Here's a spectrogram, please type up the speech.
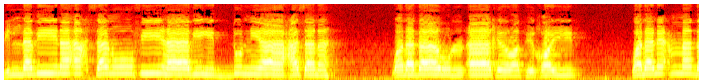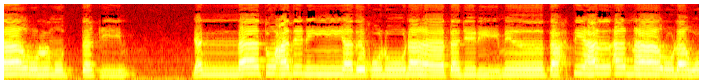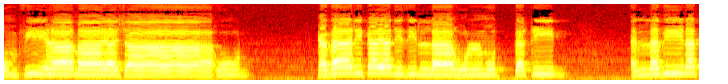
للذين أحسنوا في هذه الدنيا حسنة ولدار الآخرة خير ولنعم دار المتقين جنات عدن يدخلونها تجري من تحتها الأنهار لهم فيها ما يشاءون. كذلك يجزي الله المتقين الذين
